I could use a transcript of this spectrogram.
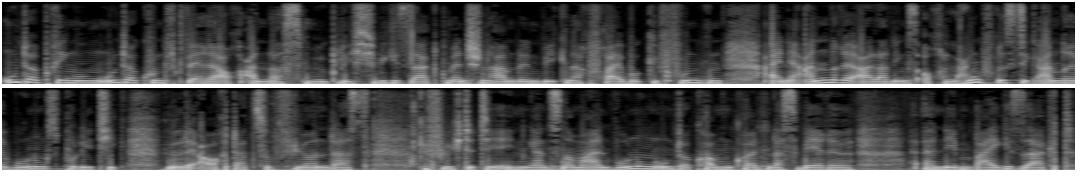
Unterbringung, Unterkunft wäre auch anders möglich. Wie gesagt, Menschen haben den Weg nach Freiburg gefunden. Eine andere, allerdings auch langfristig andere Wohnungspolitik würde auch dazu führen, dass Geflüchtete in ganz normalen Wohnungen unterkommen könnten. Das wäre äh, nebenbei gesagt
